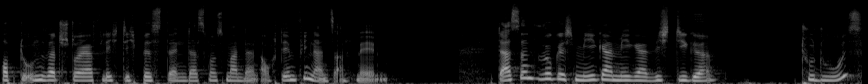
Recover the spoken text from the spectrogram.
ob du umsatzsteuerpflichtig bist, denn das muss man dann auch dem Finanzamt melden. Das sind wirklich mega, mega wichtige To-Dos,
